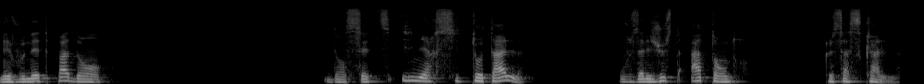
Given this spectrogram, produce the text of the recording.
Mais vous n'êtes pas dans dans cette inertie totale, vous allez juste attendre que ça se calme.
